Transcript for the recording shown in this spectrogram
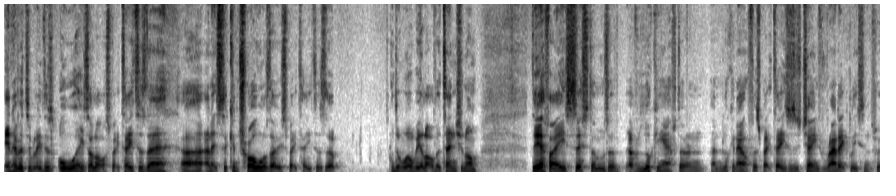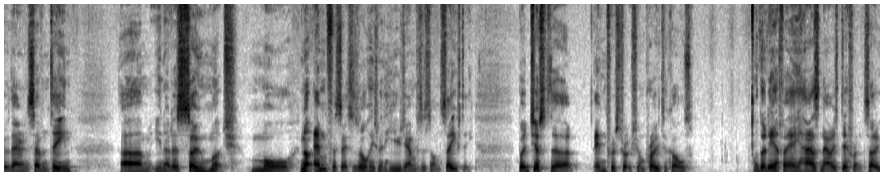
Inevitably, there's always a lot of spectators there, uh, and it's the control of those spectators that there will be a lot of attention on. The FIA systems of, of looking after and, and looking out for spectators has changed radically since we were there in 17. Um, you know, there's so much more, not emphasis, there's always been a huge emphasis on safety, but just the infrastructure and protocols that the FIA has now is different. So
